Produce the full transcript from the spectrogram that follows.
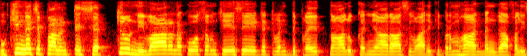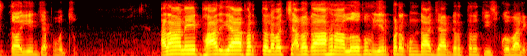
ముఖ్యంగా చెప్పాలంటే శత్రు నివారణ కోసం చేసేటటువంటి ప్రయత్నాలు కన్యారాశి వారికి బ్రహ్మాండంగా ఫలిస్తాయి అని చెప్పవచ్చు. అలానే భార్యాభర్తల వచ్చి అవగాహన లోపం ఏర్పడకుండా జాగ్రత్తలు తీసుకోవాలి.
